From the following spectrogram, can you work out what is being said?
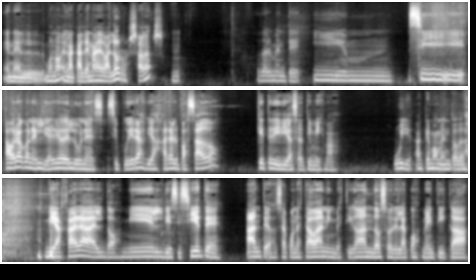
en, el, bueno, en la cadena de valor, ¿sabes? Mm. Totalmente. Y mm, si ahora con el diario del lunes, si pudieras viajar al pasado, ¿qué te dirías a ti misma? Uy, ¿a qué momento? De... ¿Viajar al 2017? Antes, o sea, cuando estaban investigando sobre la cosmética,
